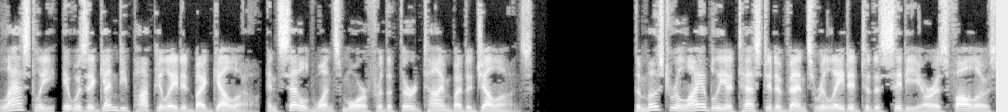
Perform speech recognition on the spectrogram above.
Lastly, it was again depopulated by Gelo, and settled once more for the third time by the Gelones. The most reliably attested events related to the city are as follows,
